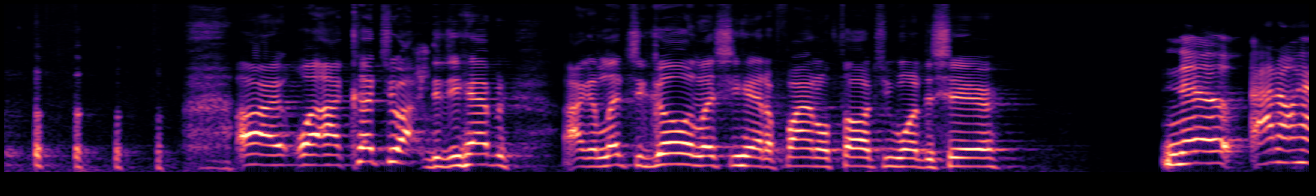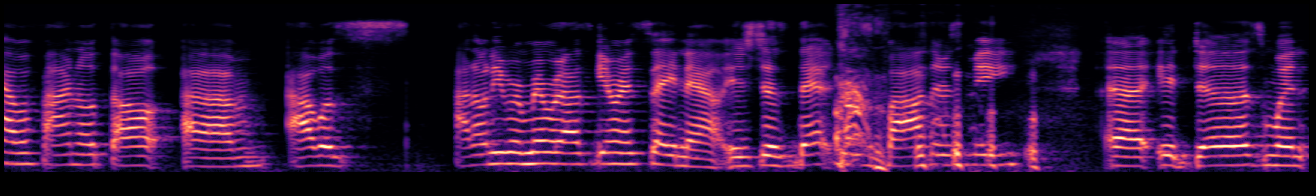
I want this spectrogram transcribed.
All right. Well, I cut you out. Did you have? I can let you go unless you had a final thought you wanted to share. No, I don't have a final thought. Um, I was. I don't even remember what I was going to say now. It's just that just bothers me. Uh, it does when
